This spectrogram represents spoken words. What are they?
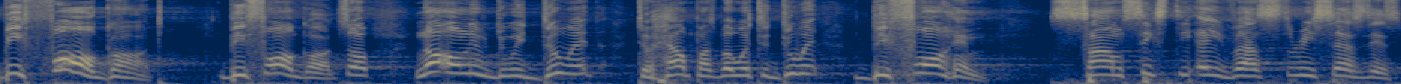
before God. Before God. So not only do we do it to help us, but we're to do it before him. Psalm 68, verse 3 says this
